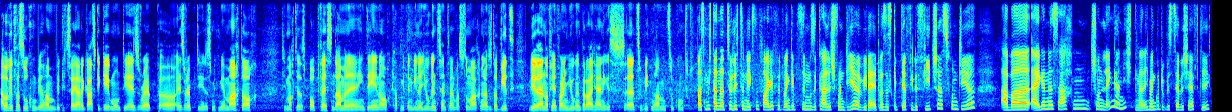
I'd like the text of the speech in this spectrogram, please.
Aber wir versuchen, wir haben wirklich zwei Jahre Gas gegeben und die S-Rap, äh, die das mit mir macht auch, die macht ja das Popfest und da haben wir eine Idee auch gehabt, mit den Wiener Jugendzentren was zu machen. Also da wird, wir werden auf jeden Fall im Jugendbereich einiges äh, zu bieten haben in Zukunft. Was mich dann natürlich zur nächsten Frage führt, wann gibt es denn musikalisch von dir wieder etwas? Es gibt ja viele Features von dir aber eigene Sachen schon länger nicht mehr. Ich meine, gut, du bist sehr beschäftigt.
